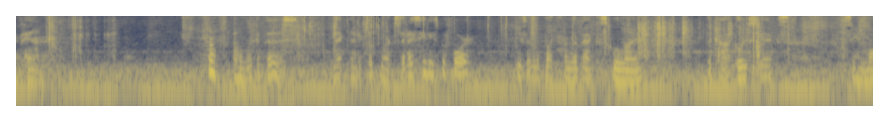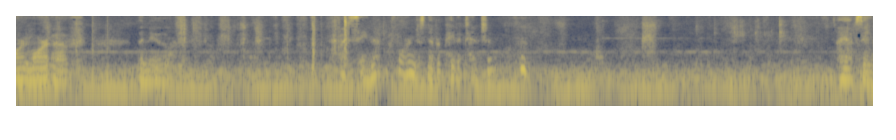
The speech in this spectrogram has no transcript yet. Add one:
Pen. Huh. Oh, look at this. Magnetic bookmarks. Did I see these before? These are look like from their back to school line. The top glue sticks. Seeing more and more of the new. Have I seen that before and just never paid attention? Hmm. I have seen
